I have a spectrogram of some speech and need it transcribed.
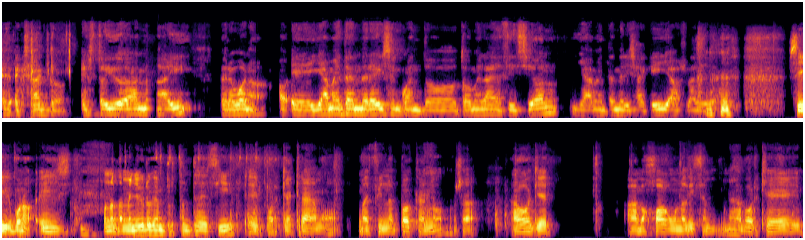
exacto, estoy dudando ahí, pero bueno, eh, ya me tendréis en cuanto tome la decisión, ya me tendréis aquí y ya os la diré. sí, bueno, y bueno, también yo creo que es importante decir eh, por qué creamos My Fitness Podcast, ¿no? O sea, algo que a lo mejor algunos dicen, nada, porque,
